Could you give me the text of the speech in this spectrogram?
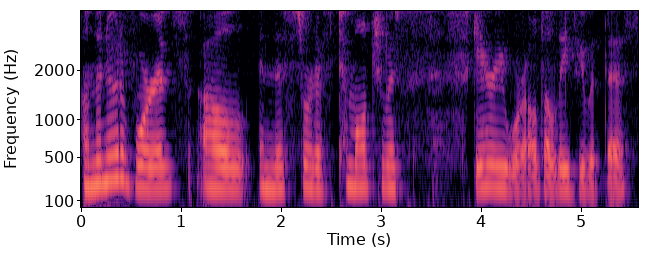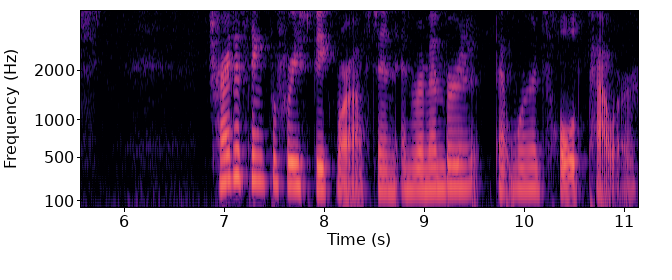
on the note of words, I'll, in this sort of tumultuous, scary world, I'll leave you with this. Try to think before you speak more often and remember that words hold power.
